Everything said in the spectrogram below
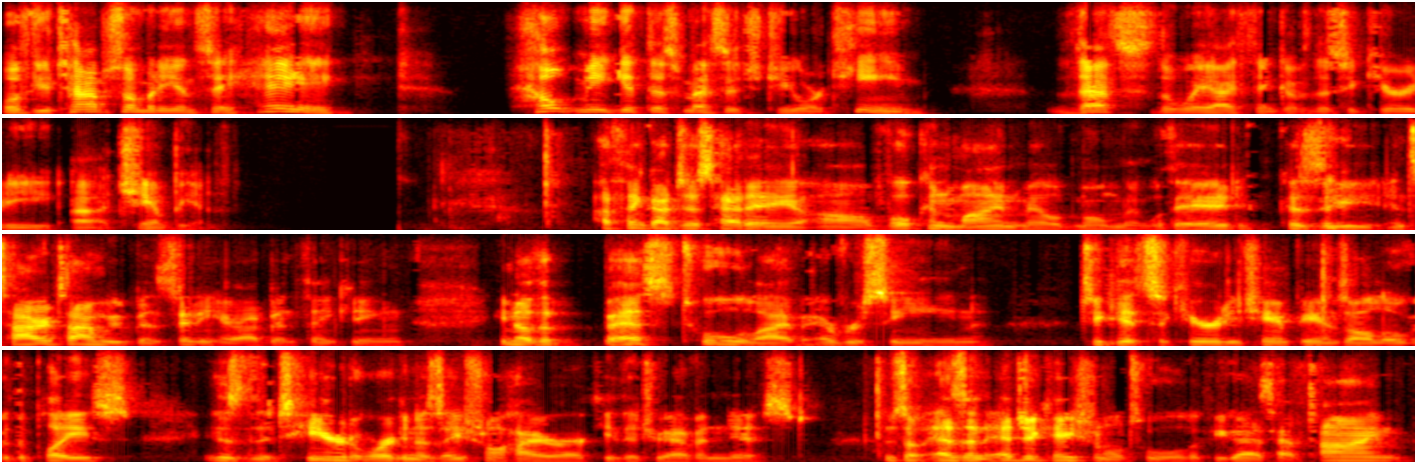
Well, if you tap somebody and say, "Hey, help me get this message to your team," that's the way I think of the security uh, champion. I think I just had a uh, Vulcan mind meld moment with Ed because the entire time we've been sitting here, I've been thinking, you know, the best tool I've ever seen to get security champions all over the place is the tiered organizational hierarchy that you have in NIST. And so, as an educational tool, if you guys have time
